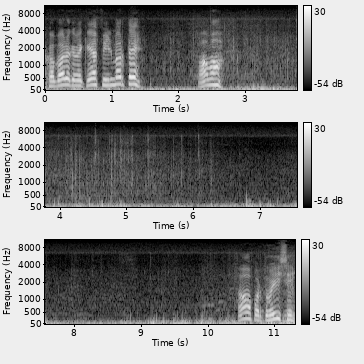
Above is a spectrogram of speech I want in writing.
Juan Pablo que me queda filmarte. Vamos. Vamos por tu bici.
